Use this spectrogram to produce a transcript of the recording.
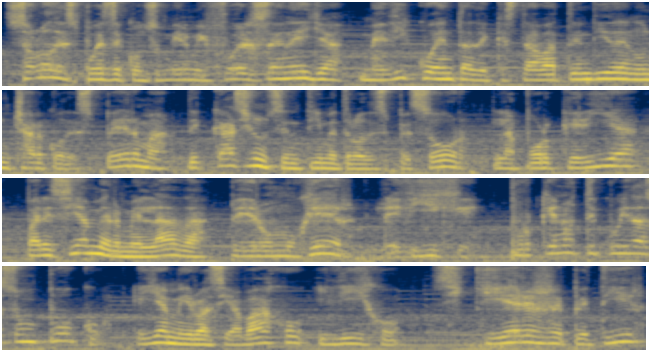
Solo después de consumir mi fuerza en ella, me di cuenta de que estaba tendida en un charco de esperma de casi un centímetro de espesor. La porquería parecía mermelada, pero mujer, le dije, ¿por qué no te cuidas un poco? Ella miró hacia abajo y dijo, si quieres repetir,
